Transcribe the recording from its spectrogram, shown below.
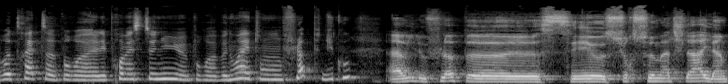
retraite pour les promesses tenues pour Benoît et ton flop du coup? Ah oui, le flop, c'est sur ce match-là, il a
